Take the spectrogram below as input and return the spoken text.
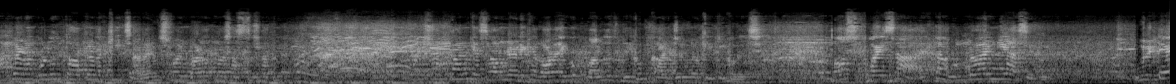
আপনারা বলুন তো, আপনারা কি চান আয়ুষ্মান ভারত না স্বাস্থ্যসাথী? সরকারকে সামনে রেখে লড়াই হোক, মানুষ দেখুক কার জন্য কি কি করেছে। দশ পয়সা একটা উন্নয়ন নিয়ে আসে কি? উল্টে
